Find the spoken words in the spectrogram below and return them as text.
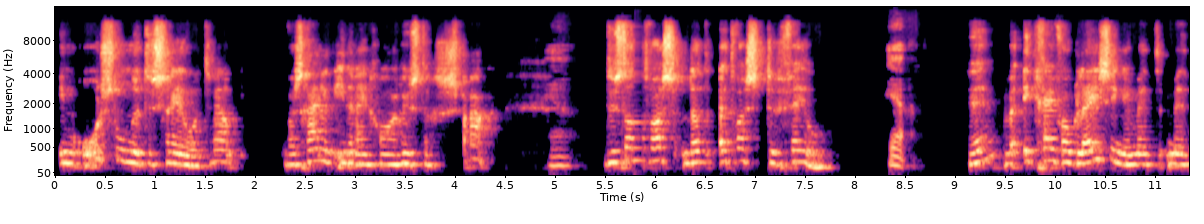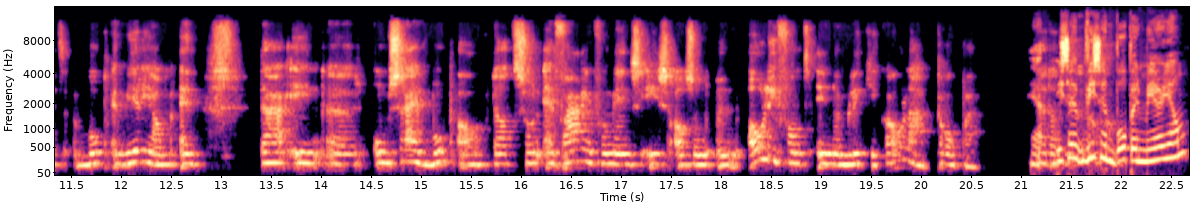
in mijn oor stonden te schreeuwen, terwijl waarschijnlijk iedereen gewoon rustig sprak. ja, Dus dat was, dat, het was te veel. ja. Hè? Ik geef ook lezingen met, met Bob en Mirjam. En daarin eh, omschrijft Bob ook dat zo'n ervaring voor mensen is als een, een olifant in een blikje cola proppen. ja. Wie, zijn, wie zijn Bob en Mirjam?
